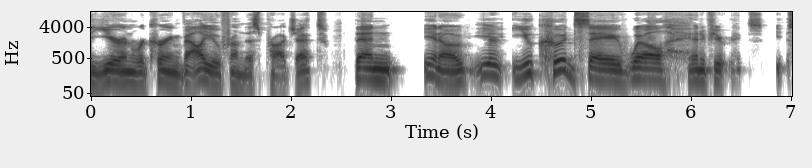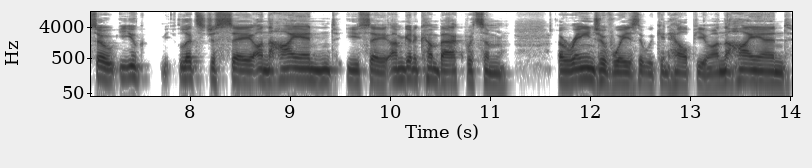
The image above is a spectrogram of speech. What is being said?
year in recurring value from this project. Then you know you you could say well and if you're so you let's just say on the high end you say i'm going to come back with some a range of ways that we can help you. On the high end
